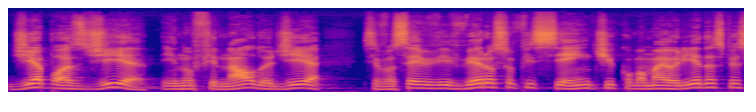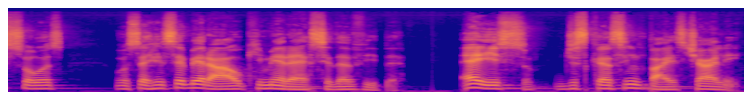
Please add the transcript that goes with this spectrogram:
Dia após dia, e no final do dia, se você viver o suficiente, como a maioria das pessoas, você receberá o que merece da vida. É isso. Descanse em paz, Charlie.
